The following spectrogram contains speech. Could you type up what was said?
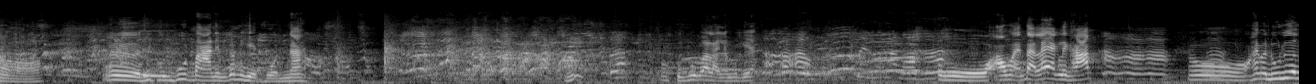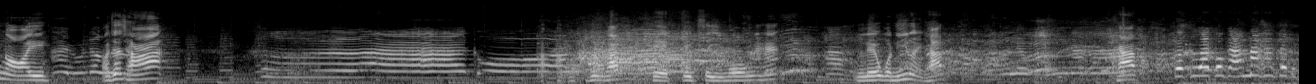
อ๋อเออที่คุณพูดมาเนี่ยมันก็มีเหตุผลนะหึคุณพูดว่าอะไรนะเมื่อกี้ไม่รู้เรื่องเหรฮะโอ้โหเอาแหวนแต่แรกเลยครับโอ้ให้มันรู้เรื่องหน่อยเอเอาช้าๆ คุณครับเหตุอีกสี่โมงนะฮะค่ะเร็วกว่านี้หน่อยครับเร็วกว่านี้นะคะครับ ก็คือว่าโครงการมากครับแต่ผม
